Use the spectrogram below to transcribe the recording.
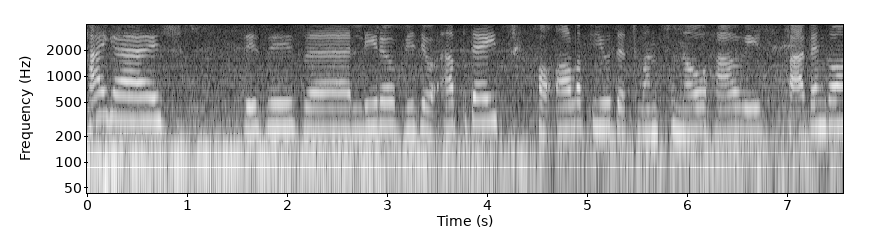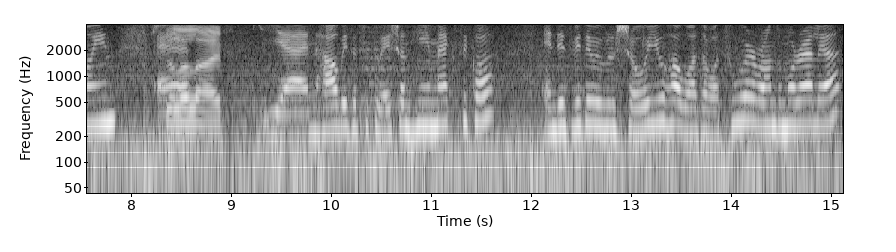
Hi guys! This is a little video update for all of you that want to know how is Fabian going. Still and, alive. Yeah, and how is the situation here in Mexico. In this video we will show you how was our tour around Morelia.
